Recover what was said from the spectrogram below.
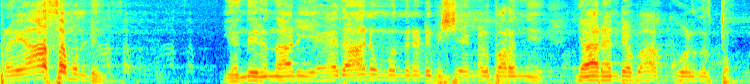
പ്രയാസമുണ്ട്. എന്നിരുന്നാൽ ഏതാനും ഒന്ന് രണ്ട് വിഷയങ്ങൾ പറഞ്ഞ് ഞാൻ എന്റെ വാക്കുകൾ നിർത്തും.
